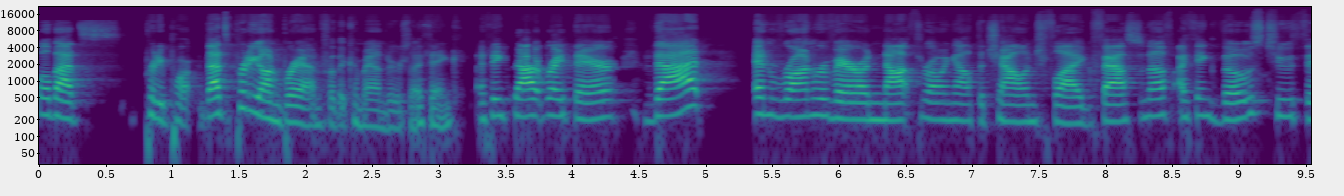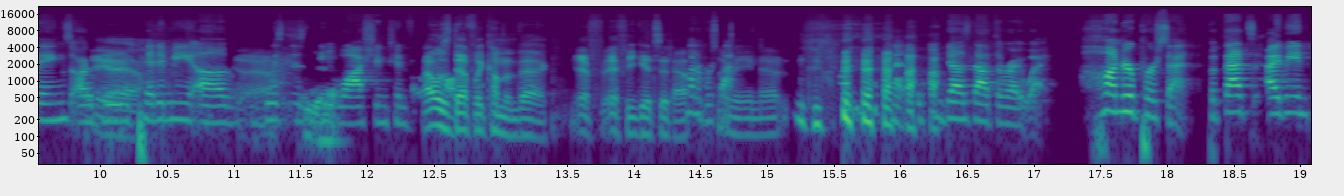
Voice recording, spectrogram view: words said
well that's pretty par- that's pretty on brand for the commanders i think i think that right there that and ron rivera not throwing out the challenge flag fast enough i think those two things are the epitome of Yeah. this is the Yeah. washington That was definitely coming back if if he gets it out. 100%. I mean, uh, 100% if he does that the right way Hundred percent. But that's, I mean,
